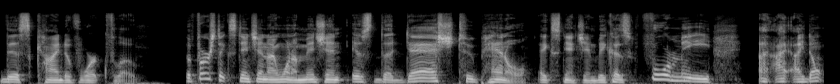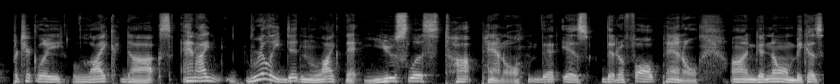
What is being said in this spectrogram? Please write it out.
this kind of workflow the first extension I want to mention is the Dash to Panel extension because for me, I, I, don't particularly like docks, and I really didn't like that useless top panel that is the default panel on GNOME because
